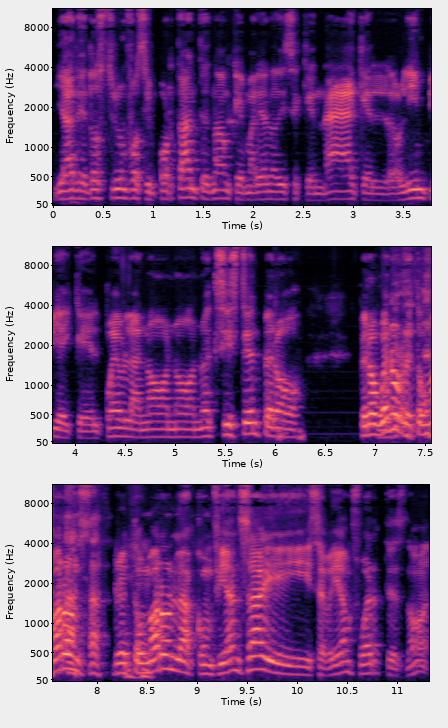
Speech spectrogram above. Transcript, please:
ya de dos triunfos importantes, ¿no? Aunque Mariano dice que nada, que el Olimpia y que el Puebla no, no, no existen, pero, pero bueno, retomaron, retomaron la confianza y se veían fuertes, ¿no?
